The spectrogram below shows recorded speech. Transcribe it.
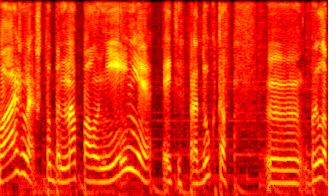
важно, чтобы наполнение этих продуктов было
